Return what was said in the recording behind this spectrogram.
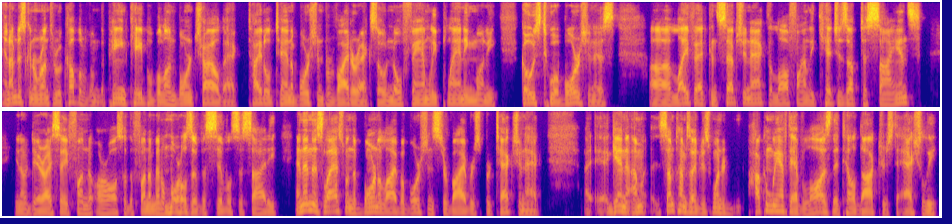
and I'm just going to run through a couple of them. The Pain Capable Unborn Child Act, Title 10 Abortion Provider Act. So no family planning money goes to abortionists. Uh, Life at Conception Act. The law finally catches up to science. You know, dare I say, fund are also the fundamental morals of a civil society. And then this last one, the Born Alive Abortion Survivors Protection Act. I, again, I'm sometimes I just wondered how come we have to have laws that tell doctors to actually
